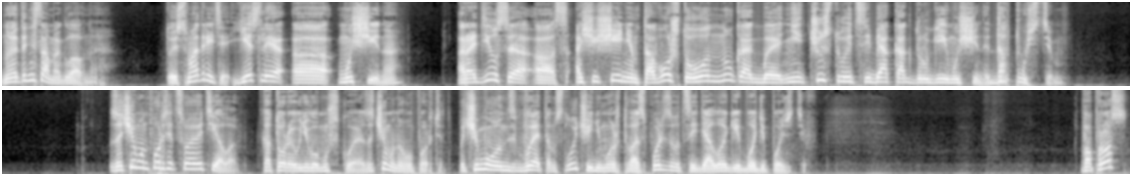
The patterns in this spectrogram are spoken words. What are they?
Но это не самое главное. То есть, смотрите, если э, мужчина родился э, с ощущением того, что он, ну, как бы не чувствует себя как другие мужчины, допустим, зачем он портит свое тело? которое у него мужское, зачем он его портит? Почему он в этом случае не может воспользоваться идеологией бодипозитив? Вопрос?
